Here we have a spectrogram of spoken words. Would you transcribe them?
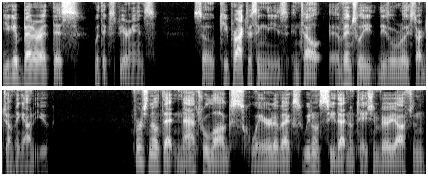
you get better at this with experience, so keep practicing these until eventually these will really start jumping out at you. First note that natural log squared of x, we don't see that notation very often,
